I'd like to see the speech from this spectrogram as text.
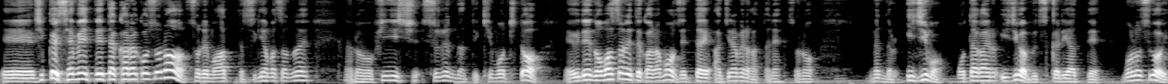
えーしっかり攻めてたからこその、それもあった杉山さんのね、あのフィニッシュするんだっていう気持ちと、えー腕伸ばされてからも絶対諦めなかったね。そのなんだろう、意地も、お互いの意地がぶつかり合って、ものすごい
